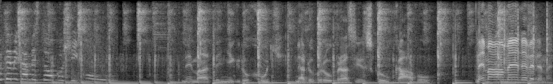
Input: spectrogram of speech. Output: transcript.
Nechoďte mi tam bez toho košíku. Nemáte někdo chuť na dobrou brazilskou kávu? Nemáme, nevedeme.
